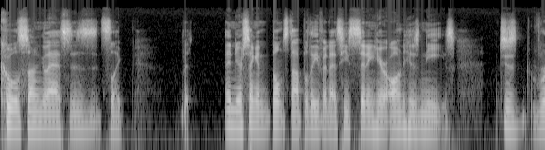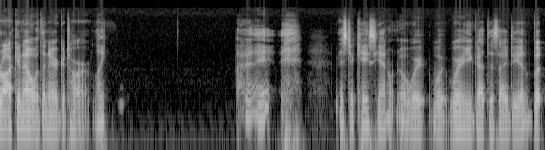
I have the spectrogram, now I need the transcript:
cool sunglasses. It's like, but, and you're singing "Don't Stop Believing" as he's sitting here on his knees, just rocking out with an air guitar. Like, I, Mr. Casey, I don't know where, where where you got this idea, but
